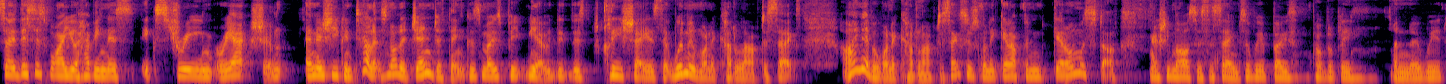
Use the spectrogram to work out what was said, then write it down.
So this is why you're having this extreme reaction. And as you can tell, it's not a gender thing because most people, you know, the, the, cliche is that women want to cuddle after sex. I never want to cuddle after sex. I just want to get up and get on with stuff. Actually, Mars is the same. So we're both probably, I don't know, weird.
